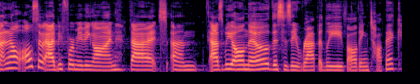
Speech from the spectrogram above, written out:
and I'll also add before moving on that, um, as we all know, this is a rapidly evolving topic,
